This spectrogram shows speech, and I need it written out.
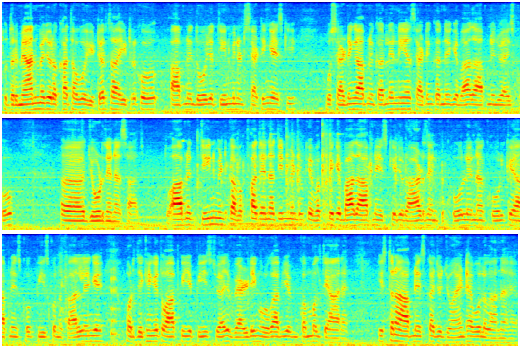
तो दरमियान में जो रखा था वो हीटर था। हीटर को आपने दो या तीन मिनट सेटिंग है इसकी। वो सेटिंग आपने कर लेनी है। सेटिंग करने के बाद आपने जो है इसको जोड़ देना साथ। तो आपने तीन मिनट का वक्फा देना, तीन मिनट के वक्फे के बाद आपने इसके जो राड्स हैं इनको खोल लेना, खोल के आपने इसको पीस को निकाल लेंगे और देखेंगे तो आपकी ये पीस जो है वेल्डिंग होगा, अब ये मुकम्मल तैयार है। इस तरह आपने इसका जो जॉइंट है वो लगाना है।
